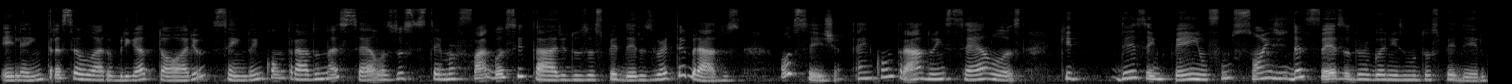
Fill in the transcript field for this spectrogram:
Ele é intracelular obrigatório, sendo encontrado nas células do sistema fagocitário dos hospedeiros vertebrados, ou seja, é encontrado em células que desempenham funções de defesa do organismo do hospedeiro.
